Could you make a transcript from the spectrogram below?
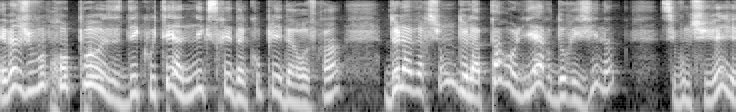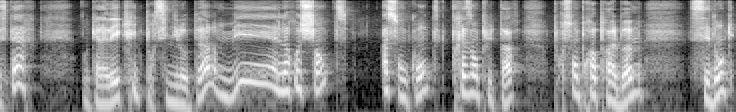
Eh bien, je vous propose d'écouter un extrait d'un couplet et d'un refrain de la version de la parolière d'origine, hein, si vous me suivez, j'espère. Donc, elle avait écrite pour Cyndi Lauper, mais elle rechante à son compte 13 ans plus tard pour son propre album. C'est donc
